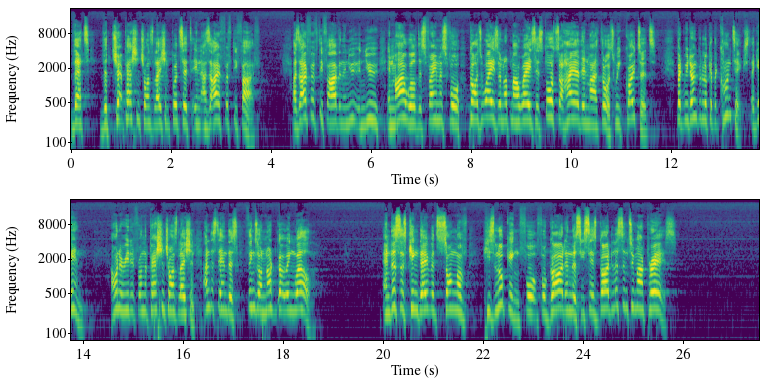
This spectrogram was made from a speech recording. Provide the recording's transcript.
that the Passion Translation puts it in Isaiah 55. Isaiah 55 in the new, in new in my world is famous for God's ways are not my ways, his thoughts are higher than my thoughts. We quote it, but we don't look at the context. Again, I want to read it from the Passion Translation. Understand this things are not going well. And this is King David's song of he's looking for, for God in this. He says, God, listen to my prayers.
